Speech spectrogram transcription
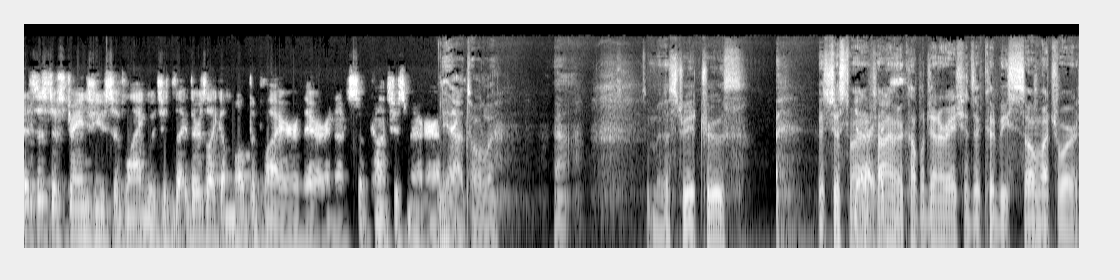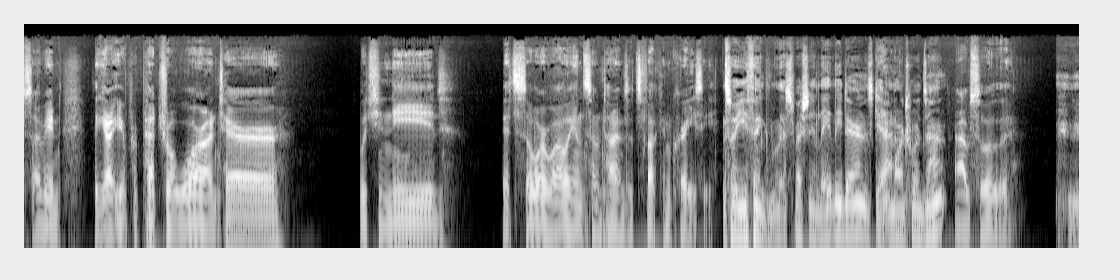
It's just a strange use of language. It's like there's like a multiplier there in a subconscious manner. I yeah think. totally yeah It's a ministry of truth. It's just a matter Yeah, of time. In a it's- couple generations, it could be so much worse. I mean, they got your perpetual war on terror, which you need. It's so Orwellian sometimes, it's fucking crazy. so you think especially lately darren it's getting Yeah. more towards that Absolutely. Hmm.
